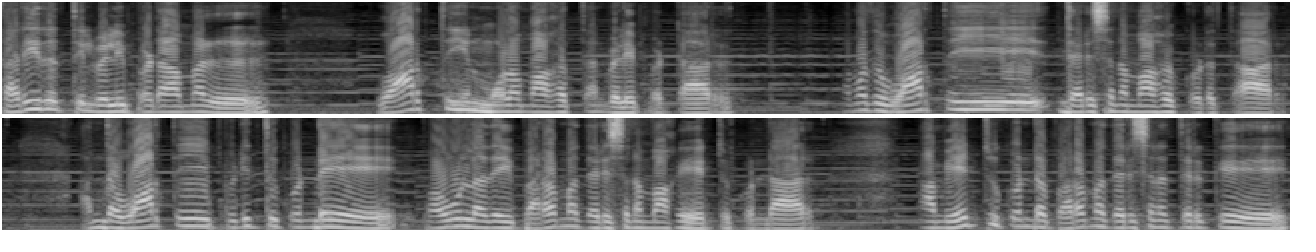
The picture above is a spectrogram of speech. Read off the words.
சரீரத்தில் வெளிப்படாமல் வார்த்தையின் மூலமாகத்தான் வெளிப்பட்டார். தமது வார்த்தையே தரிசனமாக கொடுத்தார். அந்த வார்த்தையை பிடித்து கொண்டே பவுல் அதை பரம தரிசனமாக ஏற்றுக்கொண்டார். நாம் ஏற்றுக்கொண்ட பரம தரிசனத்திற்கு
